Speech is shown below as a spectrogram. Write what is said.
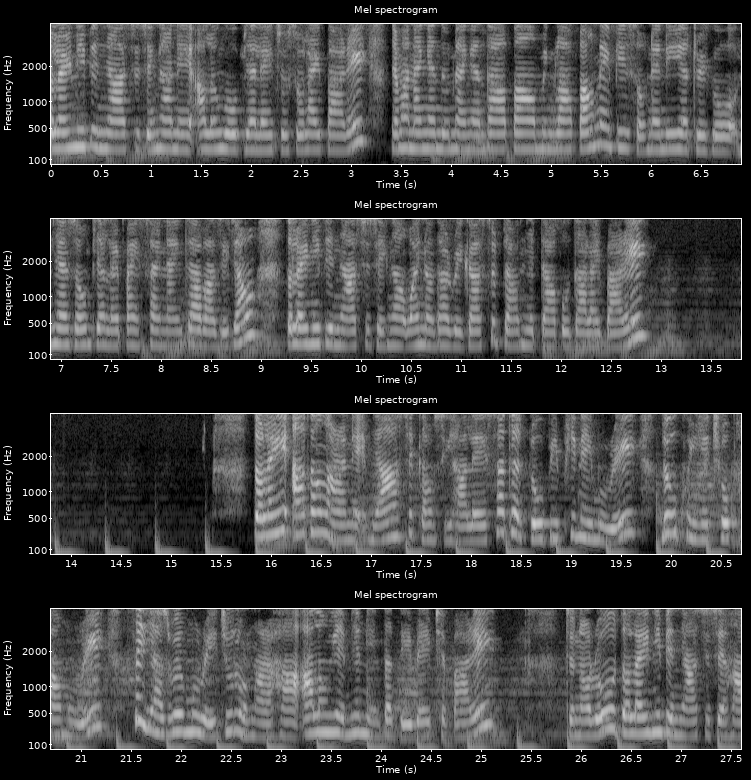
တော်လိုင်းနီးပညာစီစဉ်ကနေအားလုံးကိုပြန်လည်ကြိုဆိုလိုက်ပါတယ်မြန်မာနိုင်ငံသူနိုင်ငံသားအပေါင်းမင်္ဂလာပေါင်းနဲ့ပြည့်စုံတဲ့နေ့ရက်တွေကိုအမြန်ဆုံးပြန်လည်ပိုင်ဆိုင်နိုင်ကြပါစေကြောင်းတော်လိုင်းနီးပညာစီစဉ်ကဝိုင်းတော်သားတွေကဆုတောင်းမေတ္တာပို့သလိုက်ပါတယ်တော်လိုင်းအားကောင်းလာတဲ့အမျှစစ်ကောင်စီဟာလည်းစတက်တိုးပြီးဖိနှိပ်မှုတွေလူအခွင့်အရေးချိုးဖောက်မှုတွေစစ်ရာဇဝတ်မှုတွေကျူးလွန်လာတာဟာအားလုံးရဲ့မျက်မြင်သက်သေပဲဖြစ်ပါတယ်။ ကျွန်တော်တို့ဒေါ်လာရင်းပညာစီစဉ်ဟာ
